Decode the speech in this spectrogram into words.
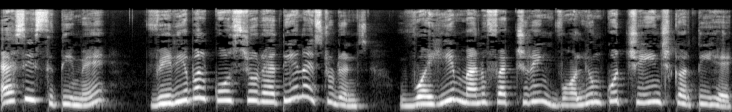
ऐसी स्थिति में वेरिएबल कोस्ट जो रहती है ना स्टूडेंट्स वही मैन्युफैक्चरिंग वॉल्यूम को चेंज करती है,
